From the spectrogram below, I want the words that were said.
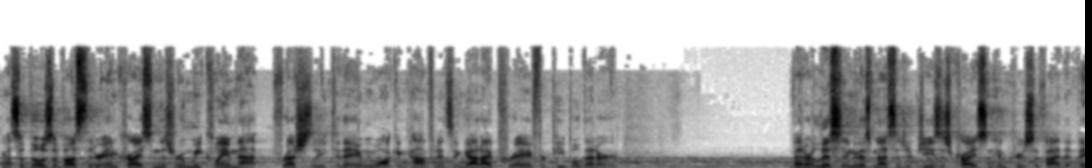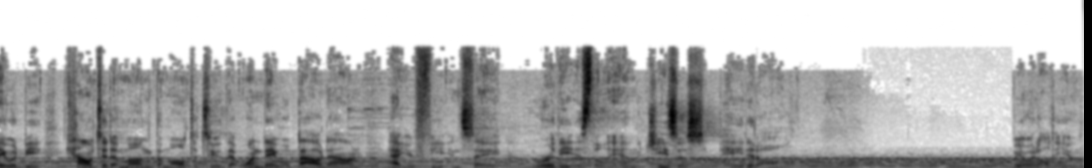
God, so those of us that are in Christ in this room, we claim that freshly today and we walk in confidence. And God, I pray for people that are that are listening to this message of Jesus Christ and Him crucified, that they would be counted among the multitude that one day will bow down at your feet and say, Worthy is the Lamb. Jesus paid it all. We owe it all to you.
